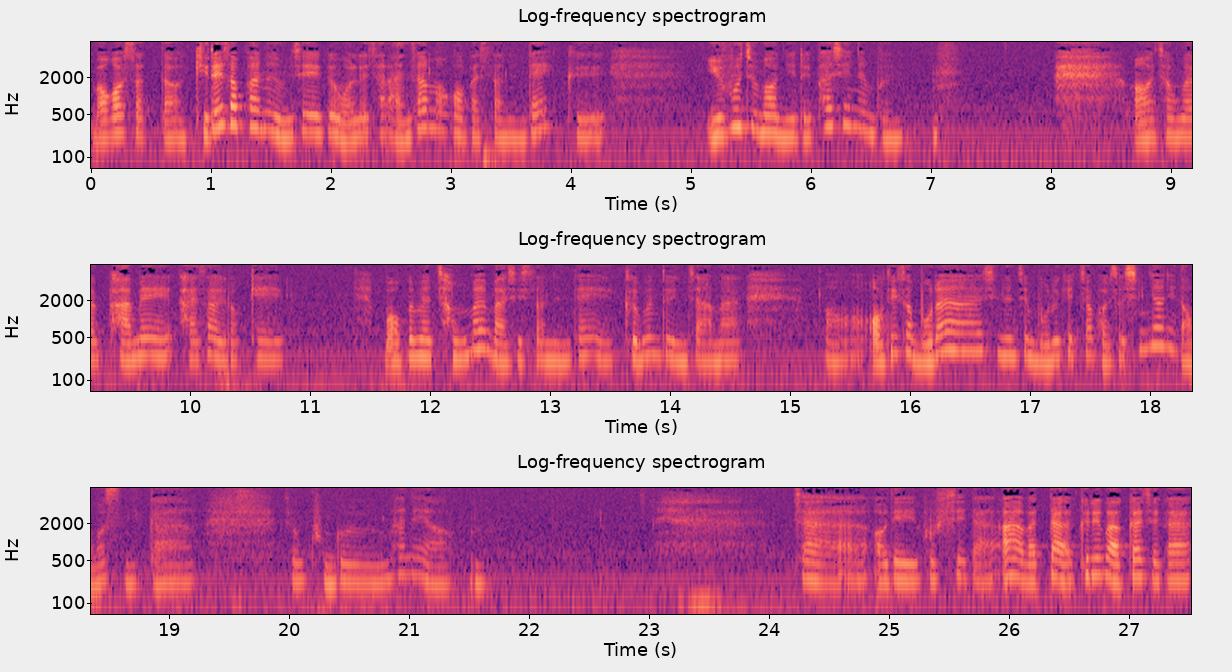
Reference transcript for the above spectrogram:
먹었었던 길에서 파는 음식은 원래 잘 안 사 먹어 봤었는데 그 유부 주머니를 파시는 분 어, 정말 밤에 가서 이렇게 먹으면 정말 맛있었는데 그분도 이제 아마 어, 디서 뭘 하시는지 모르겠죠. 벌써 10년이 넘었으니까 좀 궁금하네요. 음. 자, 어디 봅시다. 아, 맞다. 그리고 아까 제가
